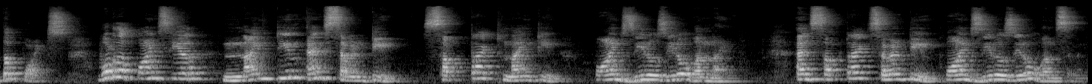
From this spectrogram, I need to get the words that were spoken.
the points. What are the points here? 19 and 17. Subtract 19, 0.0019 and subtract 17, 0.0017.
